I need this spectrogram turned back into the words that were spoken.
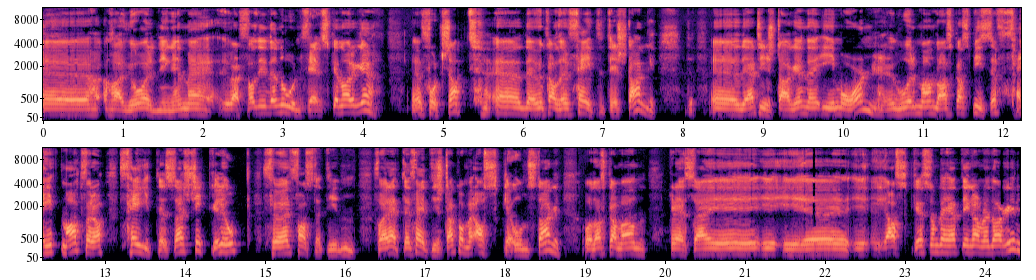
eh, har vi jo ordningen med, i hvert fall i det nordfjelske Norge, Eh, fortsatt eh, det vi kaller feitetirsdag. Eh, det er tirsdagen i morgen hvor man da skal spise feit mat for å feite seg skikkelig opp før fastetiden. For etter feitirsdag kommer askeonsdag, og da skal man kle seg i, i, i, i, aske, som det het i gamle dager.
